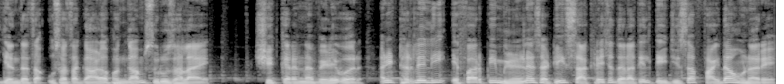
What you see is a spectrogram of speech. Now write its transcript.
यंदाचा उसाचा गाळप हंगाम सुरू झालाय. शेतकऱ्यांना वेळेवर आणि ठरलेली एफ आर पी मिळण्यासाठी साखरेच्या दरातील तेजीचा फायदा होणार आहे.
